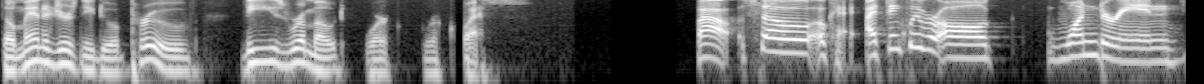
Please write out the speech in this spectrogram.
though managers need to approve these remote work requests. Wow. So, okay. I think we were all wondering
